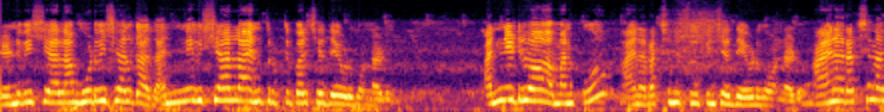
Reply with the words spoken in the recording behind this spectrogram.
రెండు విషయాల? మూడు విషయాలు కాదు. అన్ని విషయాల్లో ఆయన తృప్తిపరిచే దేవుడుగా ఉన్నాడు. అన్నిటిలో మనకు ఆయన రక్షణ చూపించే దేవుడుగా ఉన్నాడు. ఆయన రక్షణ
